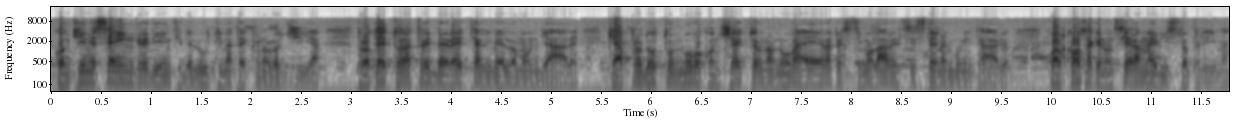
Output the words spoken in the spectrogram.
contiene sei ingredienti dell'ultima tecnologia, protetto da tre brevetti a livello mondiale, che ha prodotto un nuovo concetto e una nuova era per stimolare il sistema immunitario, qualcosa che non si era mai visto prima.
